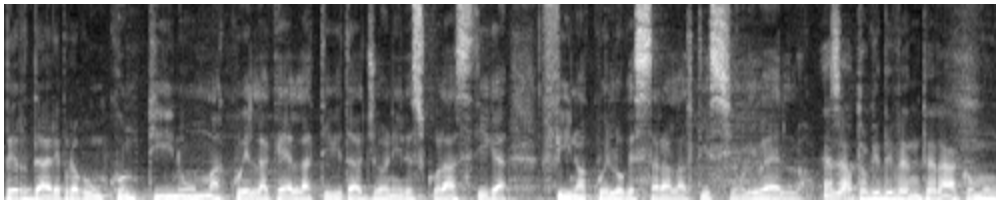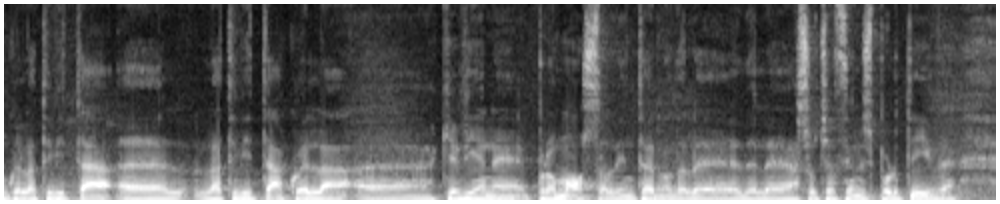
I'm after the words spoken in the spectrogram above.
per dare proprio un continuum a quella che è l'attività giovanile scolastica fino a quello che sarà l'altissimo livello. Esatto, che diventerà comunque l'attività eh, quella eh, che viene promossa all'interno delle, delle associazioni sportive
